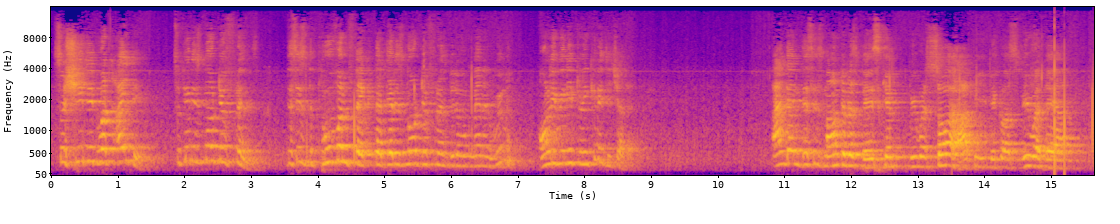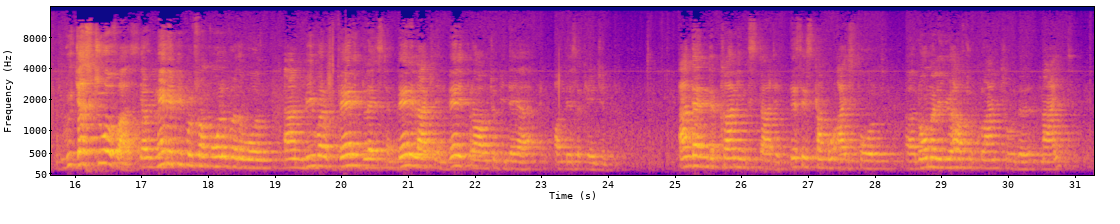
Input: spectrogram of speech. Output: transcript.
So she did what I did. So there is no difference. This is the proven fact that there is no difference between men and women. Only we need to encourage each other. And then this is Mount Everest Base Camp. We were so happy because we were there. We, just two of us. There were many people from all over the world. And we were very blessed and very lucky and very proud to be there on this occasion. And then the climbing started. This is Khumbu Icefall. Uh, normally you have to climb through the night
